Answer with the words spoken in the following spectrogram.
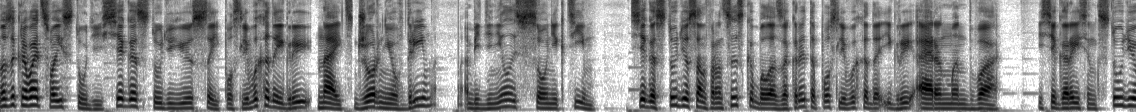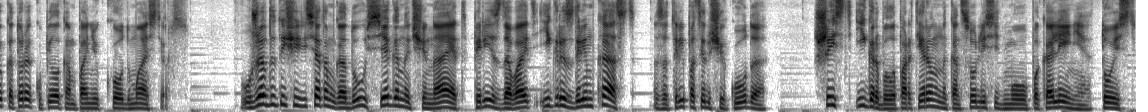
Но закрывает свои студии Sega Studio USA после выхода игры Knights Journey of Dream объединилась с Sonic Team. Sega Studio Сан-Франциско была закрыта после выхода игры Iron Man 2 и Sega Racing Studio, которая купила компанию Codemasters. Уже в 2010 году Sega начинает переиздавать игры с Dreamcast. За три последующих года 6 игр было портировано на консоли седьмого поколения, то есть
